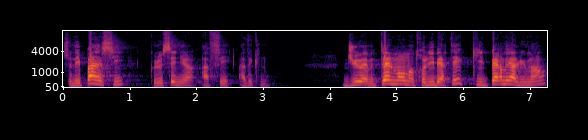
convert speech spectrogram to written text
Ce n'est pas ainsi que le Seigneur a fait avec nous. Dieu aime tellement notre liberté qu'il permet à l'humain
